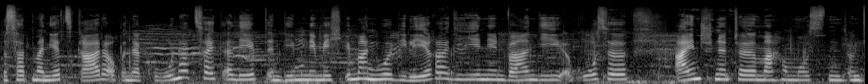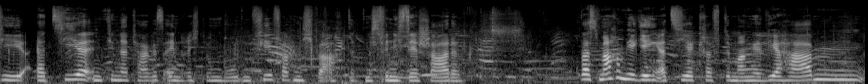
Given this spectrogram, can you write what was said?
Das hat man jetzt gerade auch in der Corona-Zeit erlebt, indem nämlich immer nur die Lehrer diejenigen waren, die große Einschnitte machen mussten und die Erzieher in Kindertageseinrichtungen wurden vielfach nicht beachtet. Das finde ich sehr schade. Was machen wir gegen Erzieherkräftemangel? Wir haben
